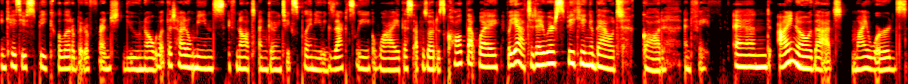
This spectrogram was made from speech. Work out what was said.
In case you speak a little bit of French, you know what the title means. If not, I'm going to explain to you exactly why this episode is called that way. But yeah, today we're speaking about God and faith. And I know that my words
